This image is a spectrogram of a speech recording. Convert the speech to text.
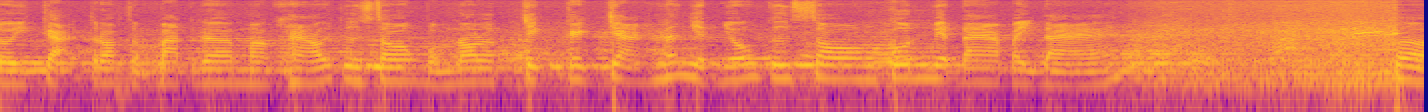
លុយកាក់ទ្រព្យសម្បត្តិរើមកហើយគឺសងបំណុលចិច្ចកិច្ចចាស់ហ្នឹងញាតិញោមគឺសងគុណមេត្តាបិតាបើ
